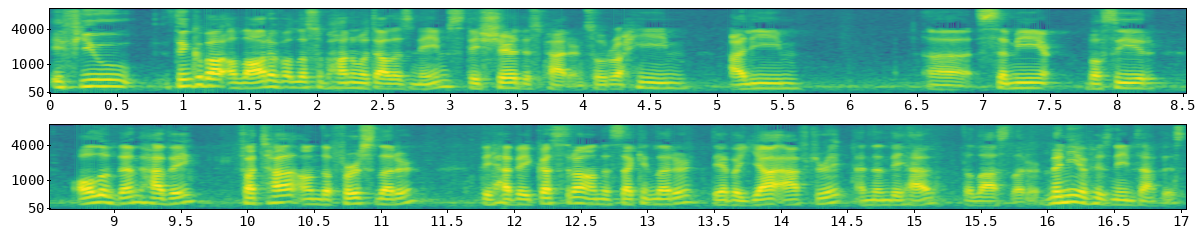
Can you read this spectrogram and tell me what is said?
If you think about a lot of Allah Subhanahu wa Taala's names, they share this pattern. So Rahim, Alim, uh, Sami', Basir, all of them have a fatha on the first letter, they have a kasra on the second letter, they have a ya after it, and then they have the last letter. Many of his names have this.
